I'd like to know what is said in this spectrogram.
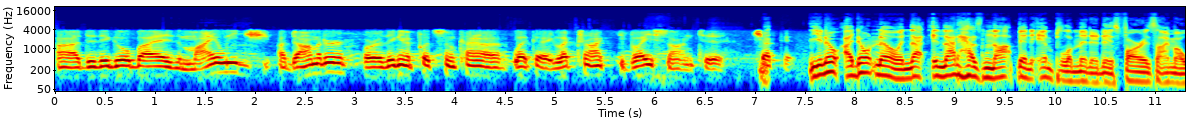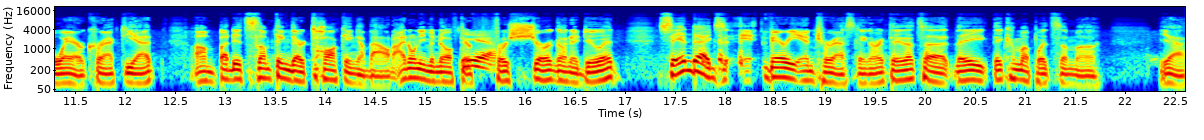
uh, do they go by the mileage odometer, or are they going to put some kind of like an electronic device on to check it? You know, I don't know, and that and that has not been implemented as far as I'm aware, correct yet. Um, but it's something they're talking about. I don't even know if they're yeah. for sure going to do it. Sandag's very interesting, aren't they? That's a they they come up with some. Uh, yeah,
